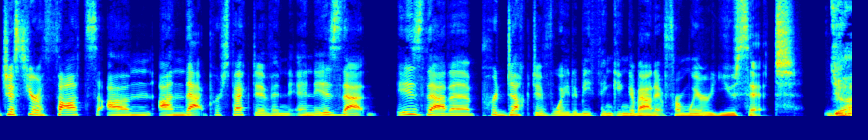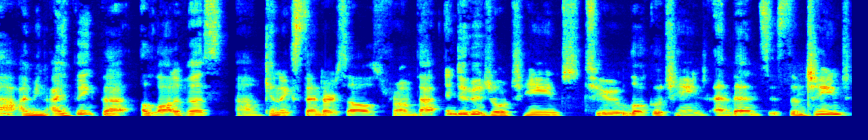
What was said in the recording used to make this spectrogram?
just your thoughts on on that perspective and and is that is that a productive way to be thinking about it from where you sit? Yeah, I mean, I think that a lot of us um, can extend ourselves from that individual change to local change and then system change.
